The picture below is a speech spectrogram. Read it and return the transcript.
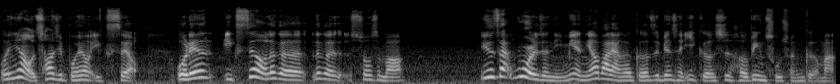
我跟你讲，我超级不会用 Excel，我连 Excel 那个那个说什么？因为在 Word 里面，你要把两个格子变成一格是合并储存格嘛。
